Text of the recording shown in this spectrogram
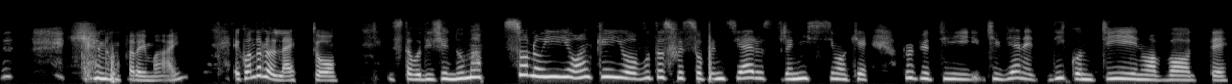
che non farei mai. E quando l'ho letto stavo dicendo, ma sono io, anche io ho avuto questo pensiero stranissimo che proprio ti, ti viene di continuo a volte.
